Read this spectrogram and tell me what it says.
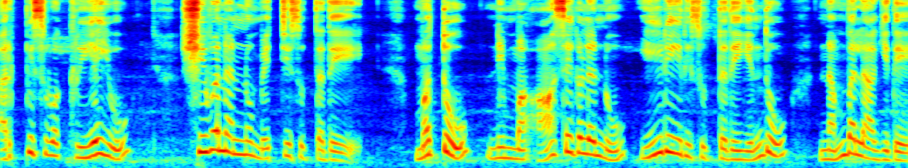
ಅರ್ಪಿಸುವ ಕ್ರಿಯೆಯು ಶಿವನನ್ನು ಮೆಚ್ಚಿಸುತ್ತದೆ. ಮತ್ತು ನಿಮ್ಮ ಆಸೆಗಳನ್ನು ಈಡೇರಿಸುತ್ತದೆ ಎಂದು ನಂಬಲಾಗಿದೆ.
